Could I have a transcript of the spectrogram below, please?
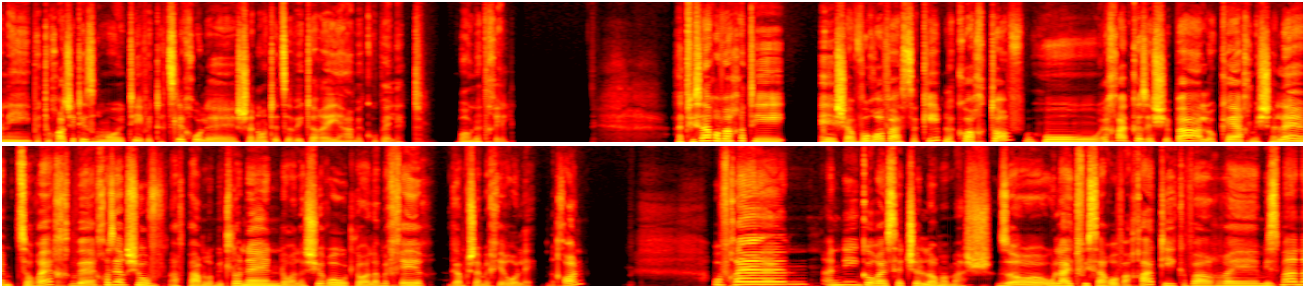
אני בטוחה שתזרמו איתי ותצליחו לשנות את זווית הראייה המקובלת. בואו נתחיל. התפיסה הרווחת היא אה, שעבור רוב העסקים לקוח טוב הוא אחד כזה שבא, לוקח, משלם, צורך וחוזר שוב. אף פעם לא מתלונן, לא על השירות, לא על המחיר, גם כשהמחיר עולה, נכון? ובכן, אני גורסת שלא ממש. זו אולי תפיסה רווחת, היא כבר uh, מזמן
